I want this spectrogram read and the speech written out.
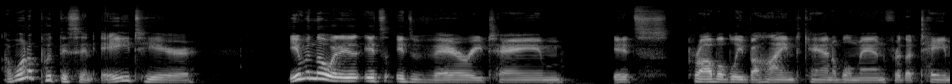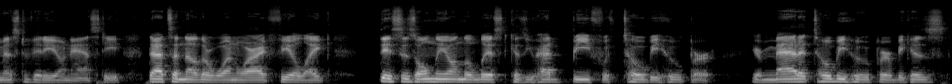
I want to put this in A tier. Even though it is, it's it's very tame. It's probably behind Cannibal Man for the tamest video nasty. That's another one where I feel like this is only on the list because you had beef with Tobe Hooper. You're mad at Tobe Hooper because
